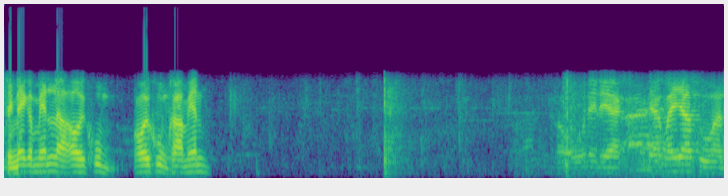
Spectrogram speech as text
จังได้ก็เม้นแล้วเอาไอ้คุ้มเอาไอ้คุ้มค่าเม้นเขาได้แดกแดกใบยาสูมัน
